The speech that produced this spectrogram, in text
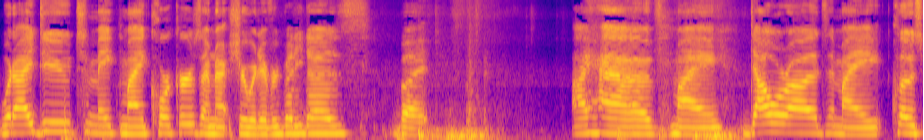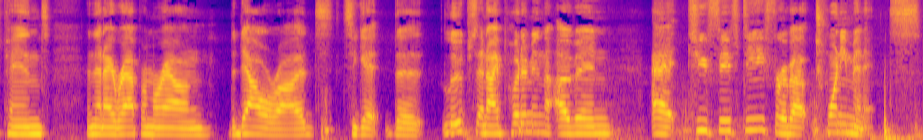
what I do to make my korkers, I'm not sure what everybody does, but I have my dowel rods and my clothespins, and then I wrap them around the dowel rods to get the loops, and I put them in the oven at 250 for about 20 minutes.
